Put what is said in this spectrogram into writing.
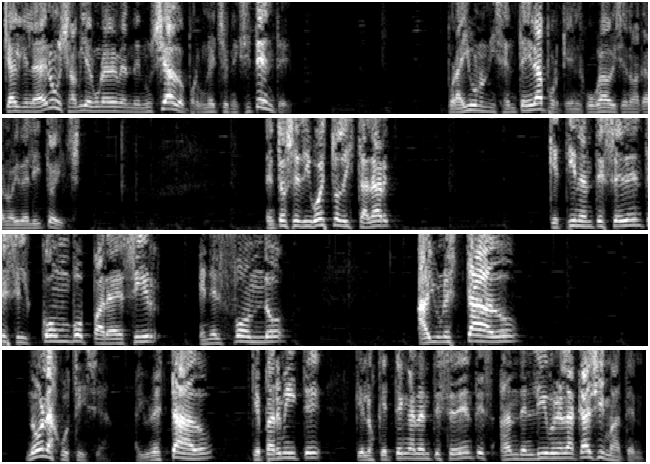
que alguien la denuncia. A mí alguna vez me han denunciado por un hecho inexistente. Por ahí uno ni se entera porque en el juzgado dice, no, acá no hay delito y... Entonces digo, esto de instalar que tiene antecedentes el combo para decir en el fondo hay un Estado, no la justicia, hay un Estado que permite que los que tengan antecedentes anden libres en la calle y maten.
